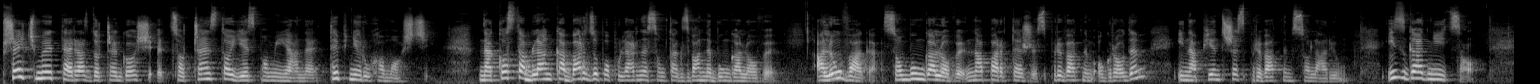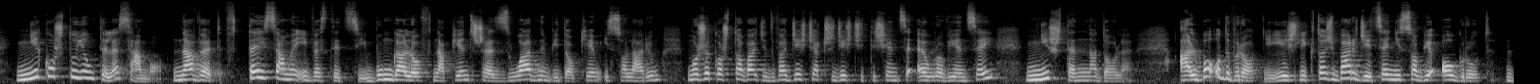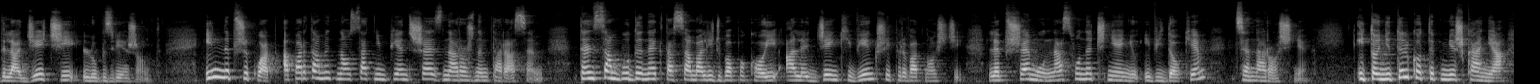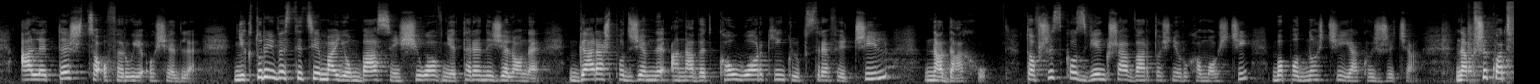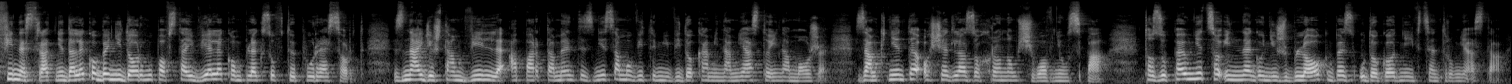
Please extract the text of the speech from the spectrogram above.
Przejdźmy teraz do czegoś, co często jest pomijane typ nieruchomości. Na Costa Blanca bardzo popularne są tak zwane bungalowy. Ale uwaga, są bungalowy na parterze z prywatnym ogrodem i na piętrze z prywatnym solarium. I zgadnij co? Nie kosztują tyle samo. Nawet w tej samej inwestycji bungalow na piętrze z ładnym widokiem i solarium może kosztować 20-30 tysięcy euro więcej niż ten na dole. Albo odwrotnie, jeśli ktoś bardziej ceni sobie ogród dla dzieci lub zwierząt. Inny przykład, apartament na ostatnim piętrze z narożnym tarasem. Ten sam budynek, ta sama liczba pokoi, ale dzięki większej prywatności, lepszemu nasłonecznieniu i widokiem cena rośnie. I to nie tylko typ mieszkania, ale też co oferuje osiedle. Niektóre inwestycje mają basen, siłownię, tereny zielone, garaż podziemny, a nawet coworking lub strefy chill na dachu. To wszystko zwiększa wartość nieruchomości, bo podnosi jakość życia. Na przykład w Finestrat, niedaleko Benidormu, powstaje wiele kompleksów typu resort. Znajdziesz tam wille, apartamenty z niesamowitymi widokami na miasto i na morze, zamknięte osiedla z ochroną, siłownią, spa. To zupełnie co innego niż blok bez udogodnień w centrum miasta.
